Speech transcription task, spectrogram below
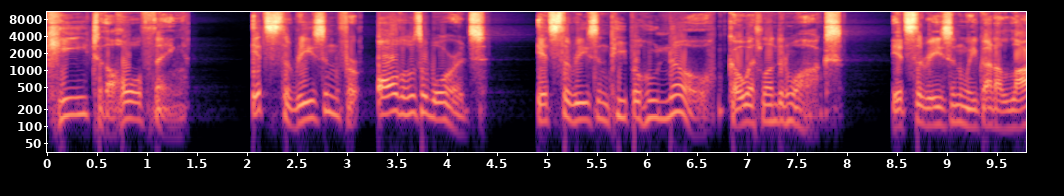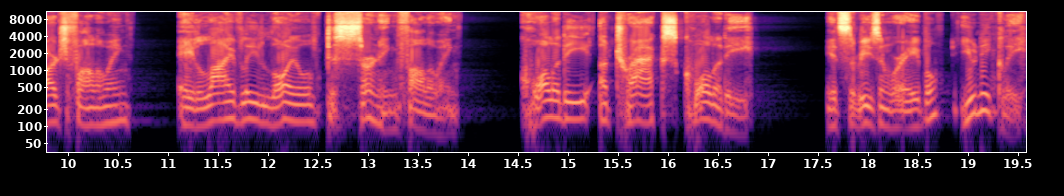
key to the whole thing. It's the reason for all those awards. It's the reason people who know go with London Walks. It's the reason we've got a large following, a lively, loyal, discerning following. Quality attracts quality. It's the reason we're able, uniquely,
